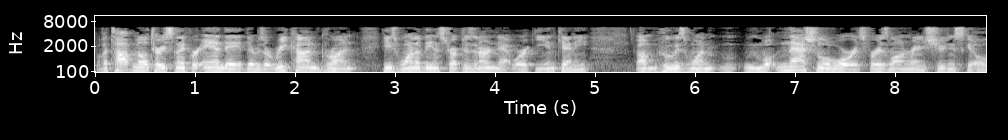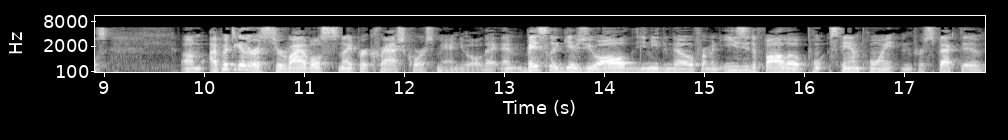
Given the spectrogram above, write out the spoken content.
of a top military sniper and a there was a recon grunt. He's one of the instructors in our network, Ian Kenny, um, who has won national awards for his long range shooting skills. Um, I put together a survival sniper crash course manual that and basically gives you all you need to know from an easy to follow po- standpoint and perspective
